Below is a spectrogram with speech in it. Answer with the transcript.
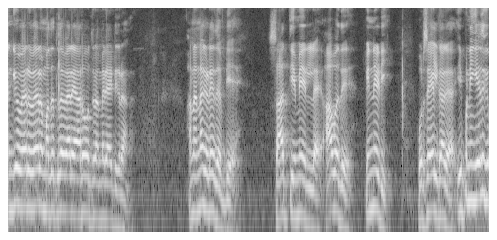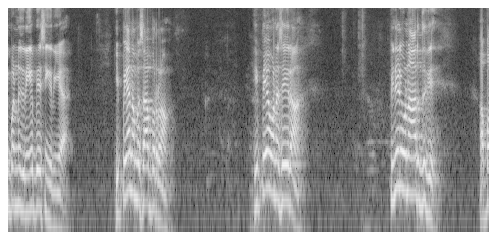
எங்கேயோ வேறு வேறு மதத்தில் வேறு யாரோ ஒருத்தர் அந்த மாதிரி ஆகிட்டுக்கிறாங்க ஆனால் என்ன கிடையாது அப்படியே. சாத்தியமே இல்லை. ஆவது பின்னாடி ஒரு செயலுக்காக. இப்போ நீங்கள் எதுக்கு பண்ணுக்கிறீங்க பேசிக்கிறீங்க. இப்போ ஏன் நம்ம சாப்பிட்றோம்? இப்போ ஏன் ஒன்று செய்கிறான் பின்னாடி ஒன்று ஆறுறதுக்கு அப்போ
